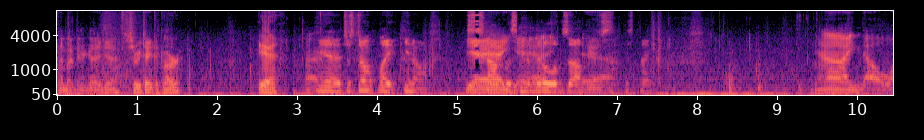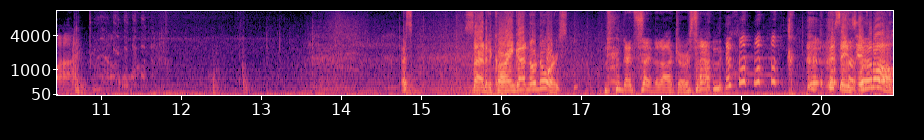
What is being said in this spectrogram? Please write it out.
That might be a good idea. Should we take the car? Yeah. Alright. Yeah, just don't like you know Yeah, stop us in the yeah, middle of zombies yeah. this time. I know, I know. That's side of the car ain't got no doors. That's the side the doctor was on. This ain't safe at all.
